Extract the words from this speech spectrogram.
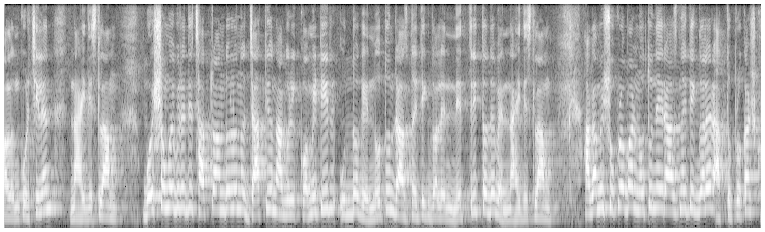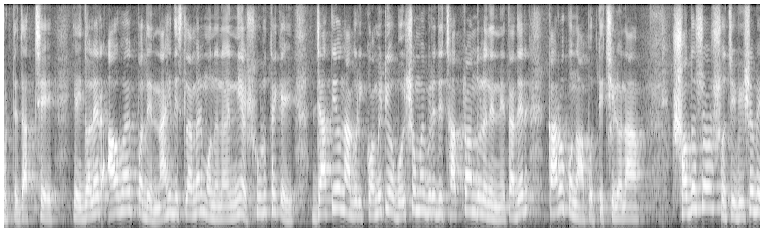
পালন করছিলেন নাহিদ ইসলাম। বৈষম্য বিরোধী ছাত্র আন্দোলন ও জাতীয় নাগরিক কমিটির উদ্যোগে নতুন রাজনৈতিক দলের নেতৃত্ব দেবেন নাহিদ ইসলাম। আগামী শুক্রবার নতুন এই রাজনৈতিক দলের আত্মপ্রকাশ ঘটতে যাচ্ছে। এই দলের আহ্বায়ক পদে নাহিদ ইসলামের মনোনয়ন নিয়ে শুরু থেকেই জাতীয় নাগরিক কমিটি ও বৈষম্য বিরোধী ছাত্র আন্দোলনের নেতাদের কারও কোনো আপত্তি ছিল না। সদস্য সচিব হিসেবে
